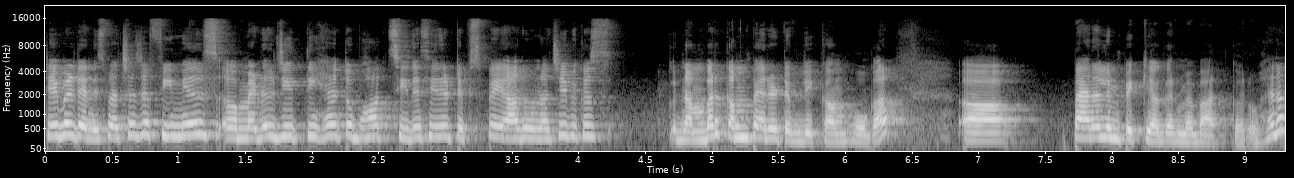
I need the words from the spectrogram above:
टेबल टेनिस में अच्छा जब फीमेल्स मेडल जीतती हैं तो बहुत सीधे सीधे टिप्स पे याद होना चाहिए बिकॉज़ नंबर कंपेरेटिवली कम होगा। पैरालंपिक की अगर मैं बात करूँ है ना?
